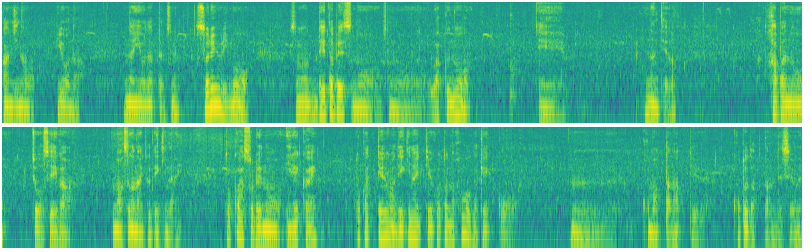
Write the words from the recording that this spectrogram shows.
感じのような内容だったんですね。それよりもそのデータベースのその枠の、えー、なんていうの？幅の調整がマウスがないとできない。とかそれの入れ替え？とかっていうのができないっていうことの方が結構うん困ったなっていうことだったんですよね。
